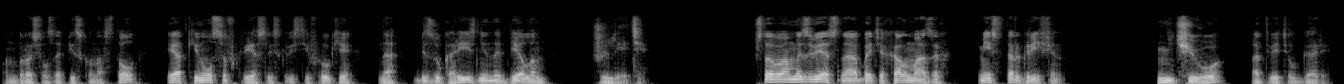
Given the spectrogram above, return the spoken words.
Он бросил записку на стол и откинулся в кресле, скрестив руки на безукоризненно белом жилете. «Что вам известно об этих алмазах, мистер Гриффин?» «Ничего», — ответил Гарри.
